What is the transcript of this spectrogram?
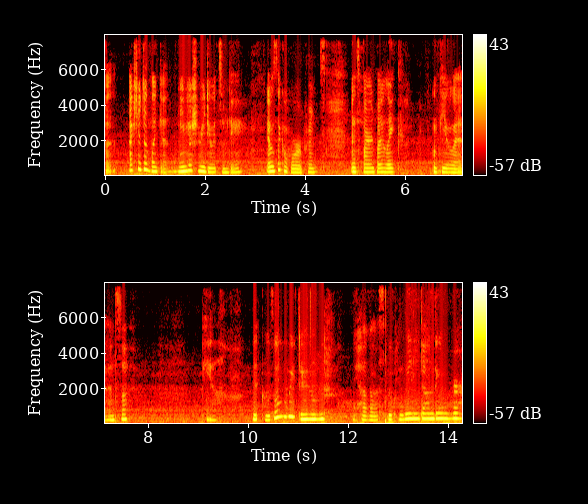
But I actually did like it. Maybe I should redo it someday. It was like a horror print, inspired by like ukiyo-e and stuff. But yeah, it goes all the way down. We have a spooky lady down there.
